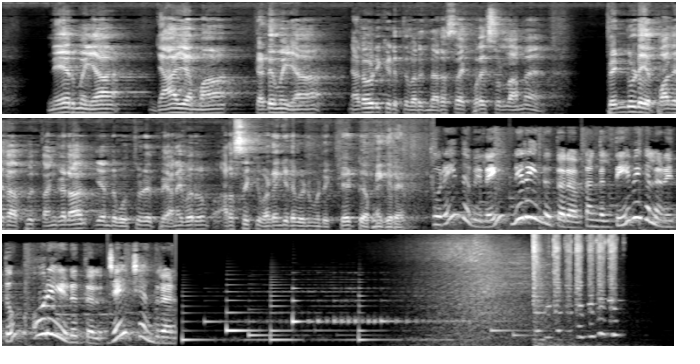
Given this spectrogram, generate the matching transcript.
நேர்மையா நியாயமா கடுமையா நடவடிக்கை எடுத்து வருகின்ற அரசை குறை சொல்லாமல் பெண்களுடைய பாதுகாப்பு தங்களால் என்ற ஒத்துழைப்பை அனைவரும் அரசுக்கு வழங்கிட வேண்டும் என்று கேட்டு அமைகிறேன். குறைந்த விலை நிறைந்த தரம். தங்கள் தேவைகள் அனைத்தும் ஒரே இடத்தில். ஜெயச்சந்திரன்.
